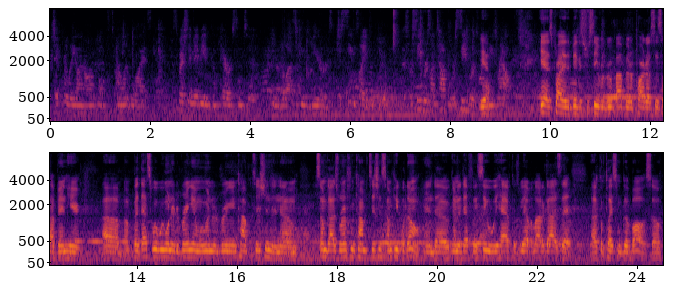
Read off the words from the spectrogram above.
particularly on offense, talent wise, especially maybe in comparison to you know the last few years? It just seems like there's receivers on top of receivers on Yeah. these routes. Yeah, it's probably the biggest receiver group I've been a part of since I've been here. Um, but that's what we wanted to bring in. We wanted to bring in competition, and um, some guys run from competition, some people don't. And uh, we're going to definitely see what we have because we have a lot of guys that uh, can play some good ball. So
